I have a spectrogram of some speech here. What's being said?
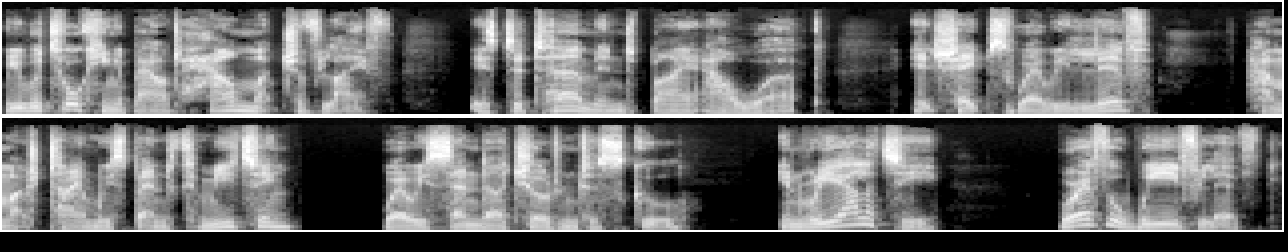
We were talking about how much of life is determined by our work. It shapes where we live, how much time we spend commuting, where we send our children to school. In reality, wherever we've lived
